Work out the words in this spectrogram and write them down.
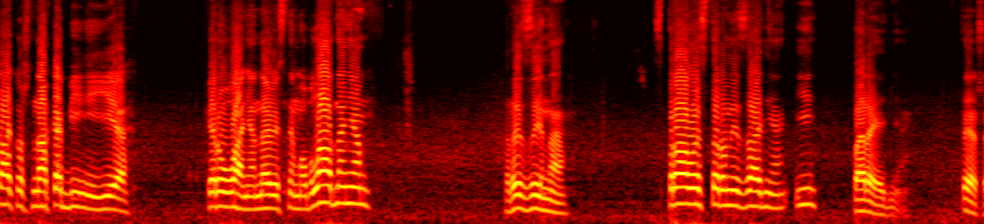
Також на кабіні є керування навісним обладнанням. Резина з правої сторони задня і передня. Теж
